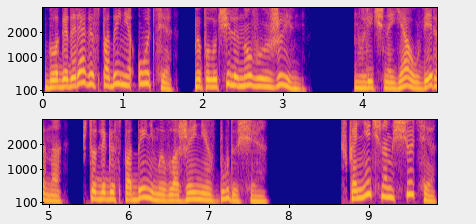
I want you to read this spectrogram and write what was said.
Благодаря господыне Оти мы получили новую жизнь, но лично я уверена, что для господыни мы вложение в будущее. В конечном счете,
